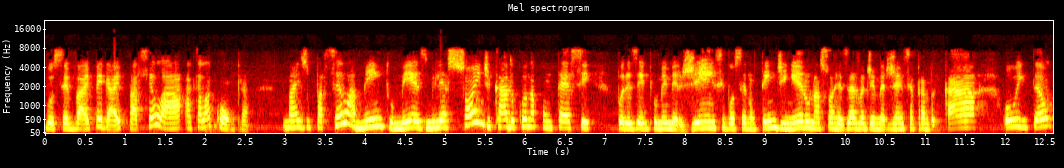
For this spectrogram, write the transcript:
Você vai pegar e parcelar aquela compra. Mas o parcelamento mesmo, ele é só indicado quando acontece, por exemplo, uma emergência, você não tem dinheiro na sua reserva de emergência para bancar, ou então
